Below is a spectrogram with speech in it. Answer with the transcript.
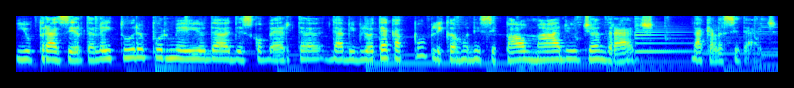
e o prazer da leitura por meio da descoberta da Biblioteca Pública Municipal Mário de Andrade, naquela cidade.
